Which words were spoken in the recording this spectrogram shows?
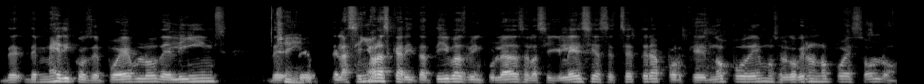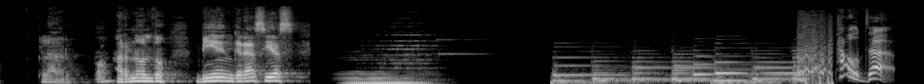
de, de, médicos de pueblo, del IMSS, de, sí. de, de, las señoras caritativas vinculadas a las iglesias, etcétera, porque no podemos, el gobierno no puede solo. Claro. ¿no? Arnoldo, bien, gracias. Hold up.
